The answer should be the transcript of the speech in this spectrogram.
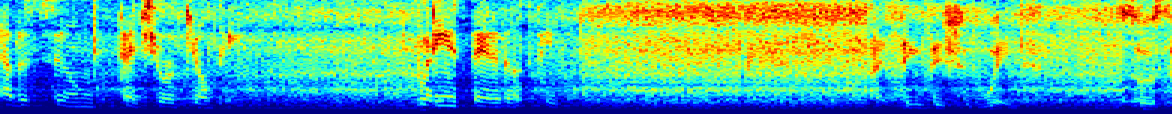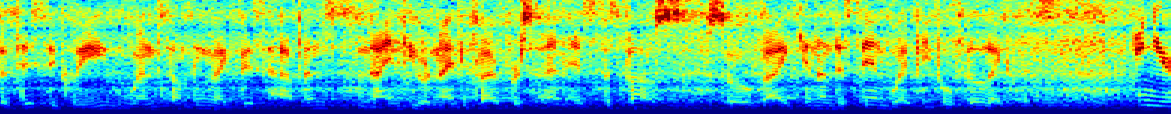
have assumed that you're guilty. What do you say to those people? Think they should wait. So statistically, when something like this happens, 90 or 95% it's the spouse. So I can understand why people feel like this. And your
